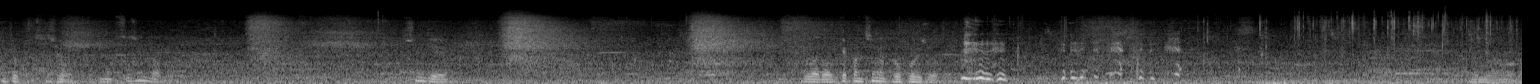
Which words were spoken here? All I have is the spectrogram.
진짜 붙이셔. 막 쓰신다 봐. 신기해. 누가 너 어깨빵 치면 그거 보여줘. 오고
